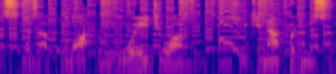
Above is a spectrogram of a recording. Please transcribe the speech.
You as a, blocker way too often. So we cannot put him to sleep.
